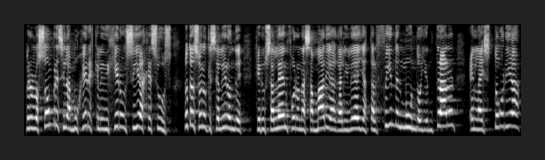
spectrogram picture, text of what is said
Pero los hombres y las mujeres que le dijeron sí a Jesús, no tan solo que salieron de Jerusalén, fueron a Samaria, a Galilea y hasta el fin del mundo y entraron en la historia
